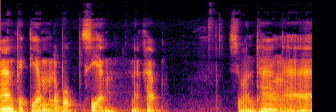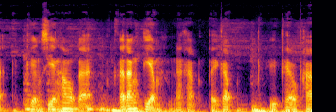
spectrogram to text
งานไปเตรียมระบบเสียงนะครับ ส่วนทางเอ่อเครื่องเสียงเฮาก็กำลังเตรียมนะครับ ไปกับพี่แพรวพา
